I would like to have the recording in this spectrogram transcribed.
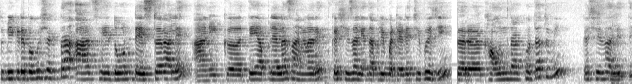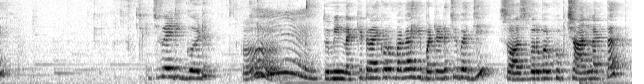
तुम्ही इकडे बघू शकता आज हे दोन टेस्टर आले आणि ते आपल्याला सांगणार आहेत कशी झालीत आपली बटाट्याची भजी. तर खाऊन दाखवता तुम्ही कशी झालीत ते. Very good. हो. तुम्ही नक्की ट्राय करून बघा ही बटाट्याची भजी. सॉस बरोबर खूप छान लागतात.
